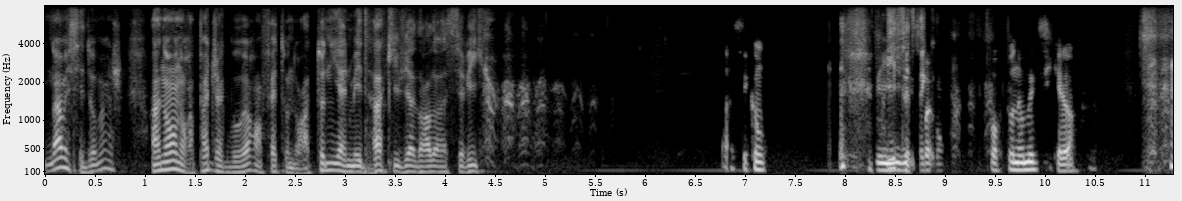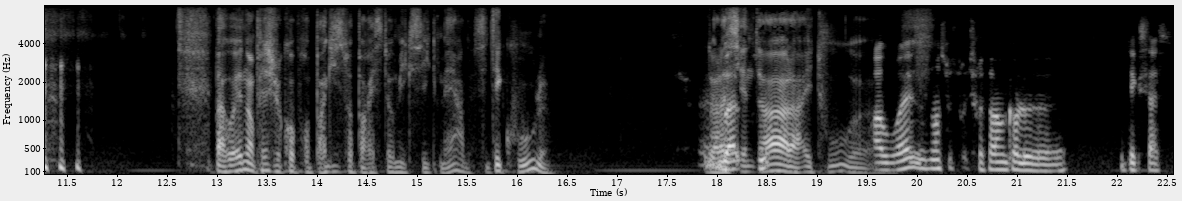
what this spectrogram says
non, mais c'est dommage. Ah non, on n'aura pas Jack Bauer, en fait, on aura Tony Almeida qui viendra dans la série. Ah, c'est con. Mais Oui, il- c'est très con. faut retourner au Mexique alors. Bah ouais, n'empêche, je comprends pas qu'il soit pas resté au Mexique, merde. C'était cool. Dans Bah, l'Hacienda, là, et tout. euh. Ah ouais, non, je, je préfère encore le, le Texas.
